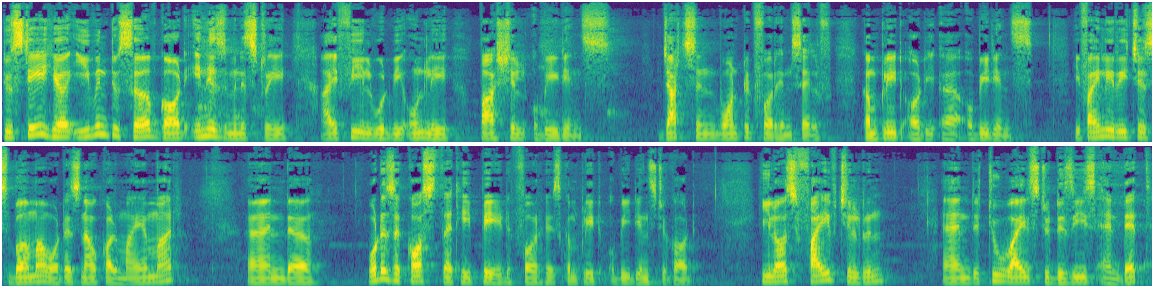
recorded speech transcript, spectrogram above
To stay here, even to serve God in His ministry, I feel would be only partial obedience. Judson wanted for himself complete uh, obedience. He finally reaches Burma, what is now called Myanmar, and uh, what is the cost that he paid for his complete obedience to God? He lost five children and two wives to disease and death.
